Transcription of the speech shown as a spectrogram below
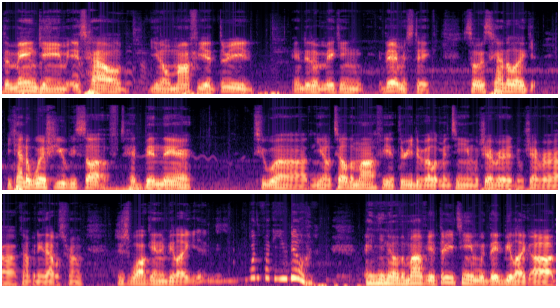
the main game is how you know Mafia 3 ended up making their mistake. So it's kind of like you kind of wish Ubisoft had been there to uh you know tell the Mafia 3 development team whichever whichever uh, company that was from just walk in and be like what the fuck are you doing? And you know the Mafia 3 team would they'd be like uh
